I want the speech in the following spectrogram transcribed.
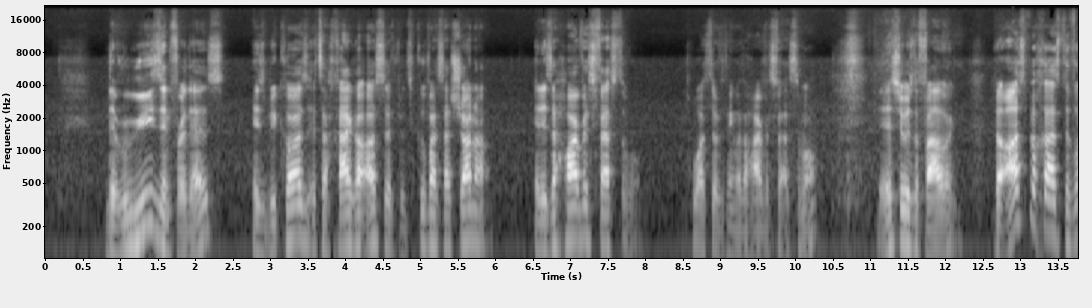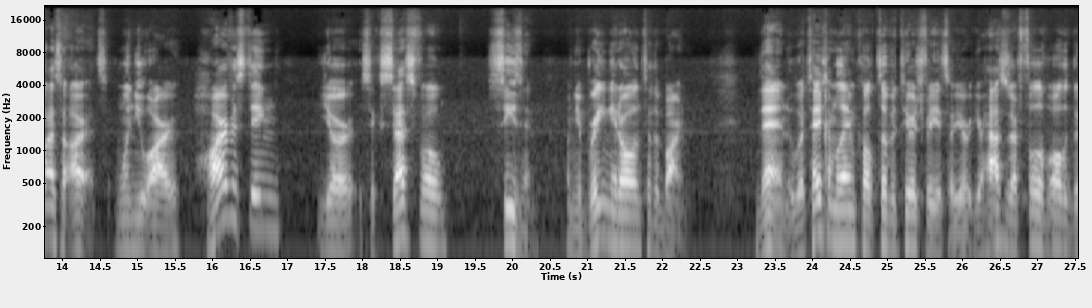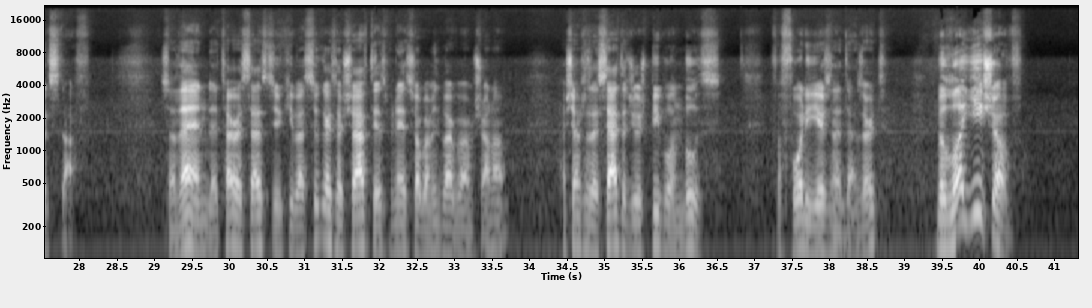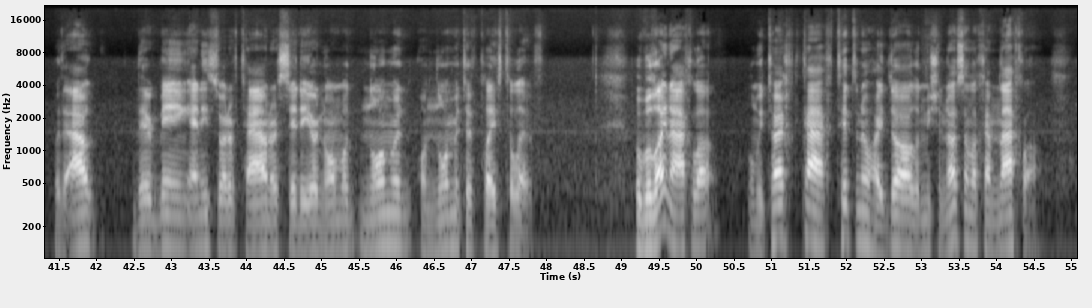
the reason for this is because it's a Chag HaAsif, it's Kufas Hashana. It is a harvest festival. What's the thing with a harvest festival? The issue is the following. The Asbachas Tevlas Haaretz, when you are harvesting your successful season, when you're bringing it all into the barn, then your, your houses are full of all the good stuff. So then the Torah says to you, Hashem says, I sat the Jewish people in booths for 40 years in the desert, without there being any sort of town or city or normal, normal or normative place to live. Umitoch kach titnu haidol lemishanasan lachem nachla,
